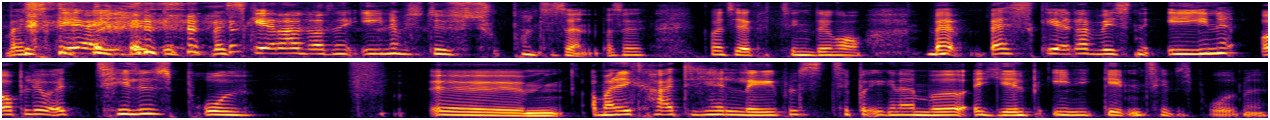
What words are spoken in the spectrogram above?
hvad sker, i, hvad sker der, når den ene, det er super interessant, altså, kommer jeg til at tænke det over. Hvad, hvad sker der, hvis den ene oplever et tillidsbrud, øh, og man ikke har de her labels til på en eller anden måde at hjælpe en igennem tillidsbruddet med?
